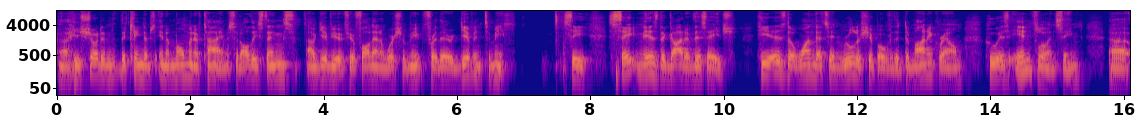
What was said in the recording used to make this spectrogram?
uh, he showed him the kingdoms in a moment of time. He said, All these things I'll give you if you'll fall down and worship me, for they're given to me. See, Satan is the God of this age. He is the one that's in rulership over the demonic realm who is influencing uh,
